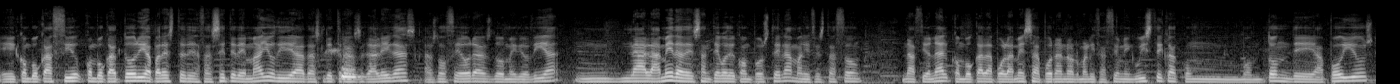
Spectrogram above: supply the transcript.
eh, convocatoria para este 17 de maio, Día das Letras Galegas, ás 12 horas do mediodía, na Alameda de Santiago de Compostela, manifestación nacional convocada pola Mesa por a Normalización Lingüística con un montón de apoios.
